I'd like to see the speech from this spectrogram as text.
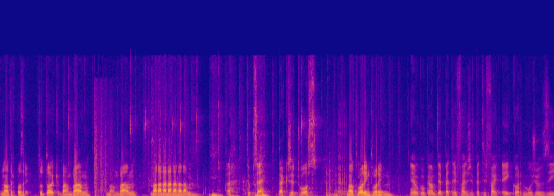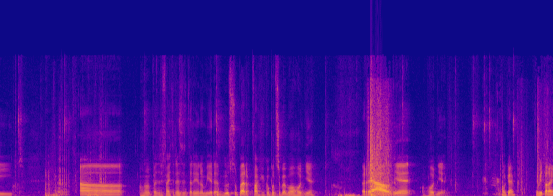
No tak pozri. Tuto, bam bam, bam bam, badadadadadam. Eh, dobře, takže tvoř. No tvorím, tvorím. Já koukám, ty je Petrified, že Petrified Acorn můžu vzít. A... Aha, Petrified Resin tady jenom jeden. No super, fakt jako potřebujeme ho hodně. Reálně hodně. OK, ty vytvoraj.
